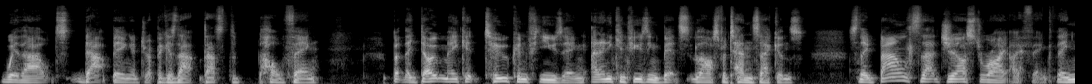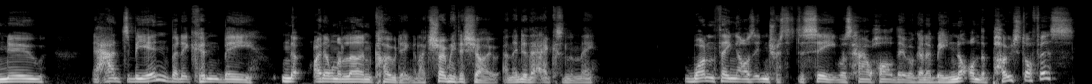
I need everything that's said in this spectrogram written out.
without that being addressed, because that, that's the whole thing. But they don't make it too confusing, and any confusing bits last for 10 seconds. So they balanced that just right, I think. They knew it had to be in, but it couldn't be, no, I don't want to learn coding. Like, show me the show. And they did that excellently. One thing I was interested to see was how hard they were going to be, not on the post office,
